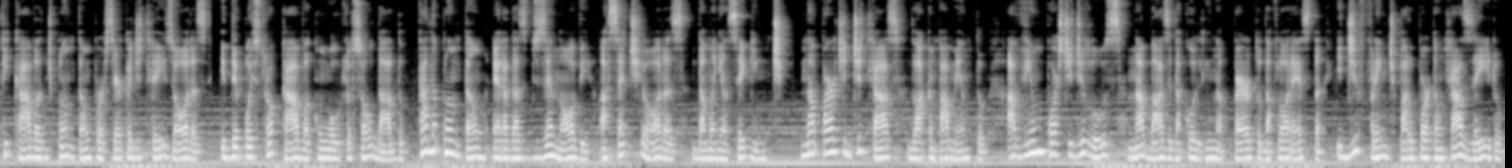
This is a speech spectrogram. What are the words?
ficava de plantão por cerca de três horas e depois trocava com outro soldado. Cada plantão era das 19 às 7 horas da manhã seguinte. Na parte de trás do acampamento havia um poste de luz na base da colina perto da floresta e de frente para o portão traseiro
